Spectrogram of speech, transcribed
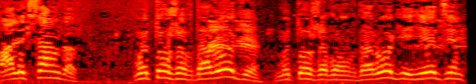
Александр, мы тоже в дороге, мы тоже вон в дороге едем.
